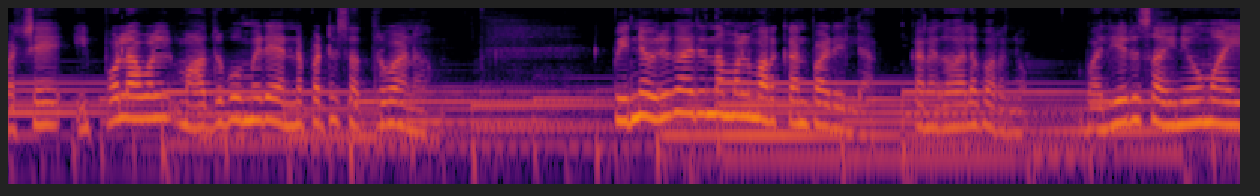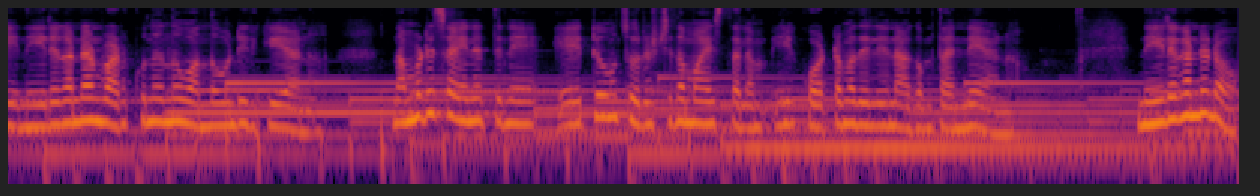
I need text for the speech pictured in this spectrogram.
പക്ഷേ ഇപ്പോൾ അവൾ മാതൃഭൂമിയുടെ എണ്ണപ്പെട്ട ശത്രുവാണ്. പിന്നെ ഒരു കാര്യം നമ്മൾ മറക്കാൻ പാടില്ല കനകാല പറഞ്ഞു. വലിയൊരു സൈന്യവുമായി നീലകണ്ഠൻ വടക്കുനിന്ന് വന്നുകൊണ്ടിരിക്കുകയാണ്. നമ്മുടെ സൈന്യത്തിന് ഏറ്റവും സുരക്ഷിതമായ സ്ഥലം ഈ കോട്ടമതിലിനകം തന്നെയാണ്. നീലകണ്ഠനോ?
